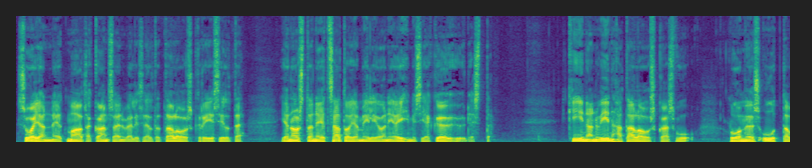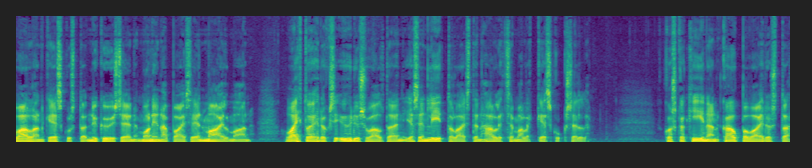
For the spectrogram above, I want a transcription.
suojanneet maata kansainväliseltä talouskriisiltä ja nostaneet satoja miljoonia ihmisiä köyhyydestä. Kiinan vinha talouskasvu luo myös uutta vallan keskusta nykyiseen moninapaiseen maailmaan, vaihtoehdoksi Yhdysvaltain ja sen liittolaisten hallitsemalle keskukselle. Koska Kiinan kauppavaihdosta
